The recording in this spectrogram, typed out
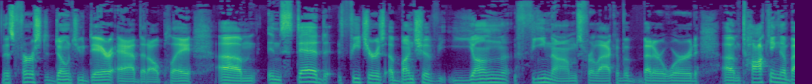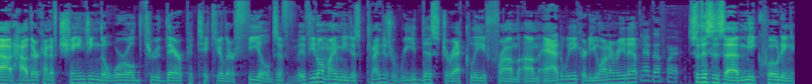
this first Don't You Dare ad that I'll play, um, instead features a bunch of young phenoms, for lack of a better word, um, talking about how they're kind of changing the world through their particular fields. If if you don't mind me, just can I just read this directly from um, Adweek, or do you want to read it? No, go for it. So this is uh, me quoting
